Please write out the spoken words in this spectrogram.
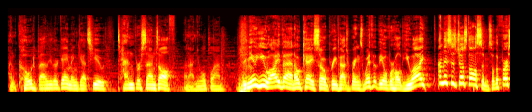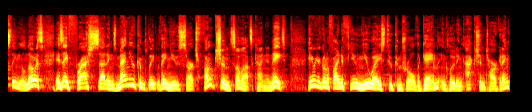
and Code Bellular Gaming gets you 10% off an annual plan. The new UI then, okay, so pre-patch brings with it the overhauled UI, and this is just awesome. So the first thing you'll notice is a fresh settings menu complete with a new search function, so that's kinda neat. Here you're going to find a few new ways to control the game, including action targeting,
